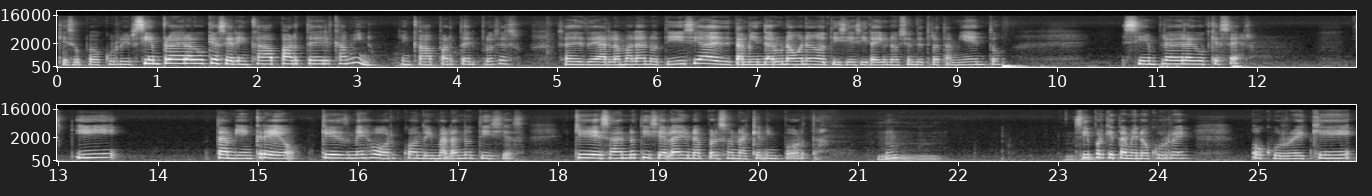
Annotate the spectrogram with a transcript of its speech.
Que eso puede ocurrir. Siempre va a haber algo que hacer en cada parte del camino, en cada parte del proceso. O sea, desde dar la mala noticia, desde también dar una buena noticia, decir hay una opción de tratamiento. Siempre va a haber algo que hacer. Y también creo que es mejor cuando hay malas noticias que esa noticia la de una persona que le importa. Mm. Sí, porque también ocurre, ocurre que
